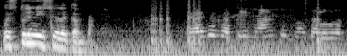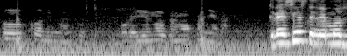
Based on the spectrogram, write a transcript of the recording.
pues, tu inicio de campaña. Gracias a ti, Francis. Un saludo a todos con Por allá nos vemos mañana. Gracias. Tenemos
